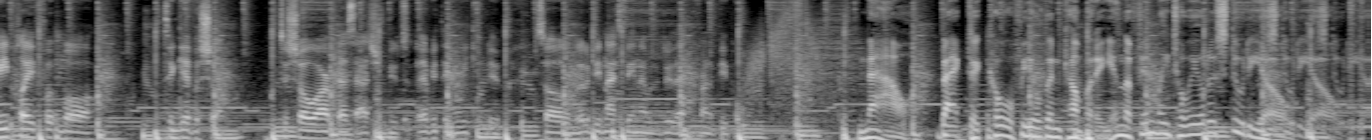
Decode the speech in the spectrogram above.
we play football to give a show, to show our best attributes, everything we can do. So it'd be nice being able to do that in front of people. Now, back to Cofield and Company in the Finley Toyota studio. studio.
